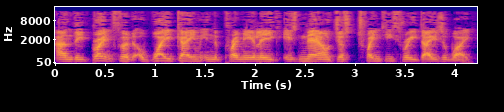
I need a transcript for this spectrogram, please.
And the Brentford away game in the Premier League is now just 23 days away.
